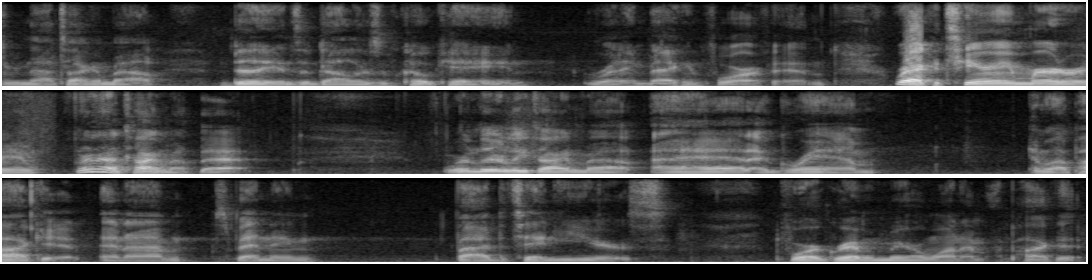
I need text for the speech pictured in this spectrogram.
We're not talking about billions of dollars of cocaine running back and forth and racketeering, murdering. We're not talking about that. We're literally talking about I had a gram in my pocket and I'm spending five to ten years for a gram of marijuana in my pocket.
